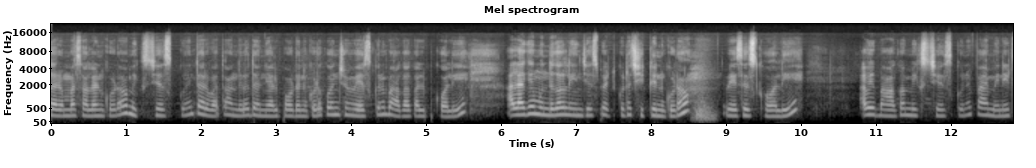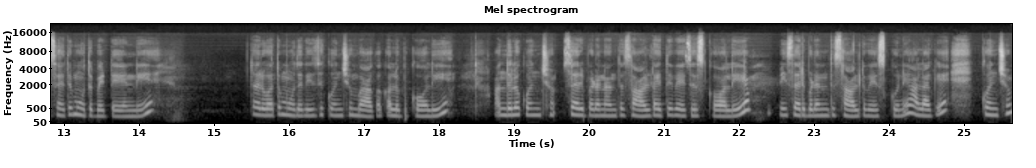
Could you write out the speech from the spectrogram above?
గరం మసాలాను కూడా మిక్స్ చేసుకుని తర్వాత అందులో ధనియాల పౌడర్ని కూడా కొంచెం వేసుకుని బాగా కలుపుకోవాలి. అలాగే ముందుగా క్లీన్ చేసి పెట్టుకున్న చికెన్ కూడా వేసేసుకోవాలి. అవి బాగా మిక్స్ చేసుకుని ఫైవ్ మినిట్స్ అయితే మూత పెట్టేయండి. తర్వాత మూత తీసి కొంచెం బాగా కలుపుకోవాలి. అందులో కొంచెం సరిపడినంత సాల్ట్ అయితే వేసేసుకోవాలి. మీ సరిపడినంత సాల్ట్ వేసుకొని అలాగే కొంచెం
